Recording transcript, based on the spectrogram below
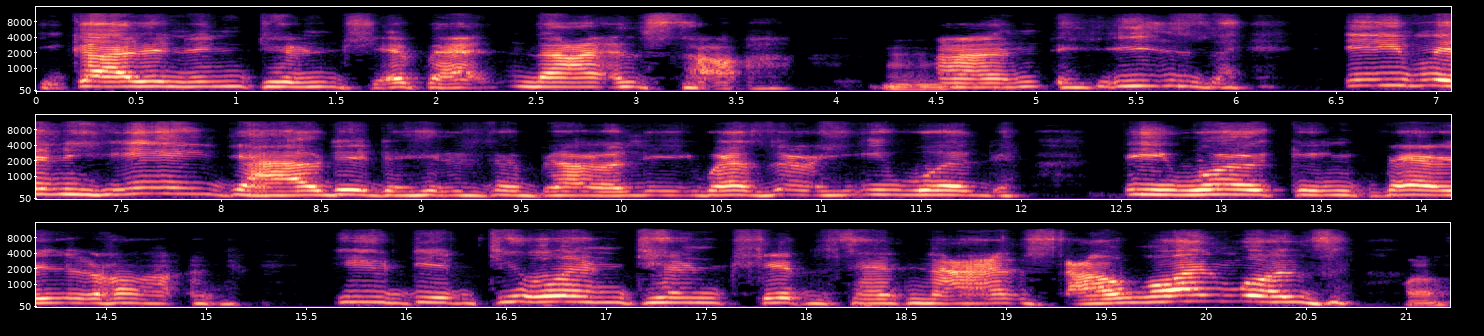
He got an internship at NASA. Mm-hmm. And he's even he doubted his ability, whether he would be working very long. He did two internships at NASA. One was wow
